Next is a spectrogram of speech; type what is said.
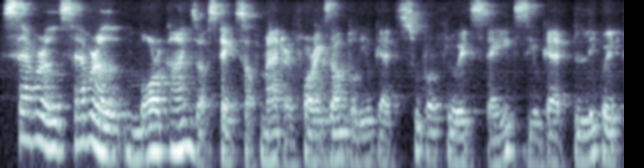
several, several more kinds of states of matter. For example, you get superfluid states, you get liquid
